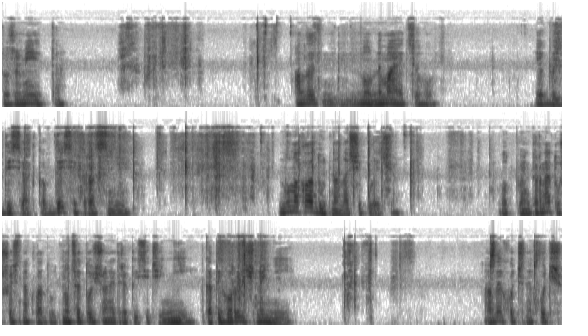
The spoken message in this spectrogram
Розумієте? Але ну, немає цього. Якби десятка. В 10 раз ні. Ну, накладуть на наші плечі. От по інтернету щось накладуть. Ну, це точно не три тисячі. Ні. Категорично ні. Але хоч не хоч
